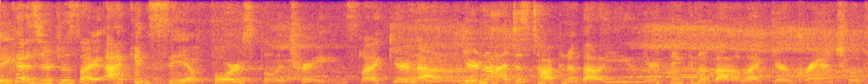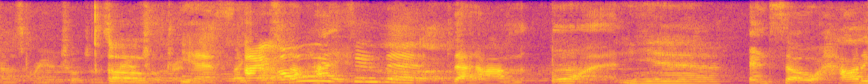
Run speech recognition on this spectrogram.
Because you're just like I can see a forest full of trees. Like you're not you're not just talking about you. You're thinking about like your grandchildren's grandchildren's Oh, grandchildren. yes. Like I always do that. that I'm on. Yeah. And so how do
